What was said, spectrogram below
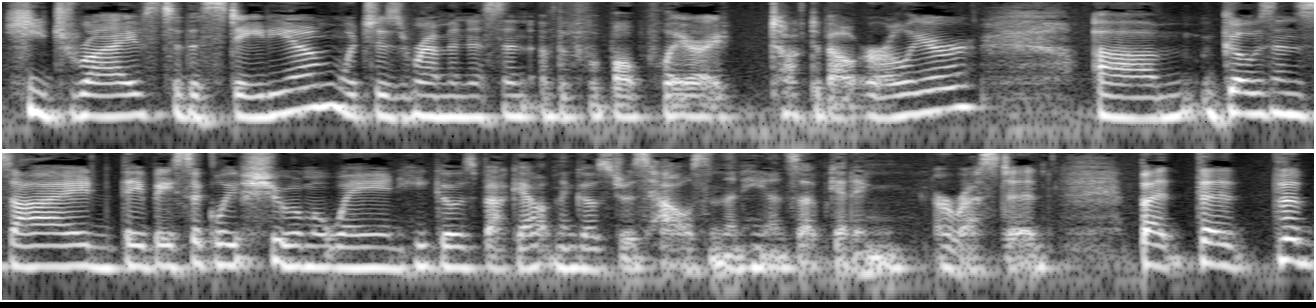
he drives to the stadium, which is reminiscent of the football player I talked about earlier. Um, goes inside, they basically shoo him away, and he goes back out and then goes to his house, and then he ends up getting arrested. But the the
